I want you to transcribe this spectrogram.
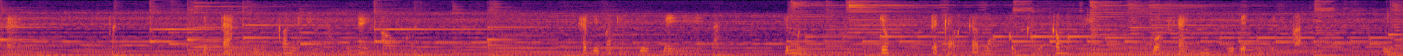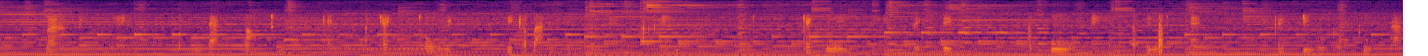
à hiện tại thì có lẽ là đến đây thôi happy birthday to me và chúc mừng, chúc tất cả các bạn cùng có một ngày quốc khánh vui vẻ như vậy. Ừ, và cũng vẫn đang còn thường cảnh cách thôi. Thì các bạn cũng phải cách ly này ăn uống này tập thể dục cách điều độ đúng đắn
